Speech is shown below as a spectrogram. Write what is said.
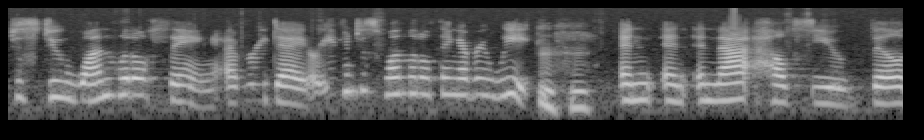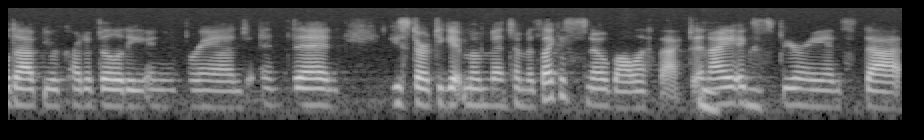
just do one little thing every day or even just one little thing every week mm-hmm. and, and and that helps you build up your credibility and your brand and then you start to get momentum it's like a snowball effect and mm-hmm. i experienced that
